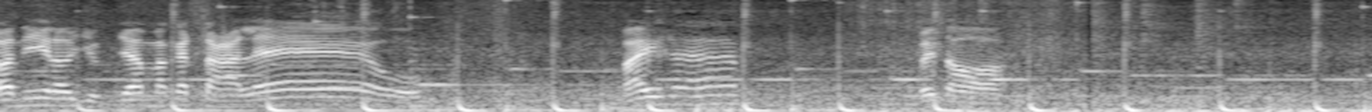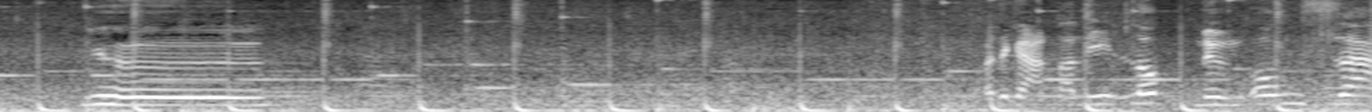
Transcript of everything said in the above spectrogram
ตอนนี้เราอยู่ยามากาตาแล้ว ไปครับ ไปต่อยูบรรยากาศตอนนี้ลบหนึ่งองศา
